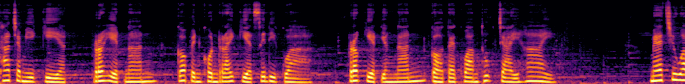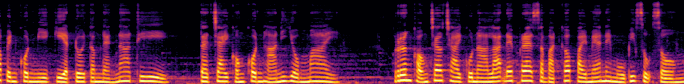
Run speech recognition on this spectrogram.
ถ้าจะมีเกียรติ เพราะเหตุนั้นก็เป็นคนไร้เกียรติเสียดีกว่า เพราะเกียรติอย่างนั้นก่อแต่ความทุกข์ใจให้ แม้ชื่อว่าเป็นคนมีเกียรติโดยตำแหน่งหน้าที่ แต่ใจของคนหานิยมไม่ เรื่องของเจ้าชายกุณาละได้แพร่สะบัดเข้าไปแม้ในหมู่ภิกษุสงฆ์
